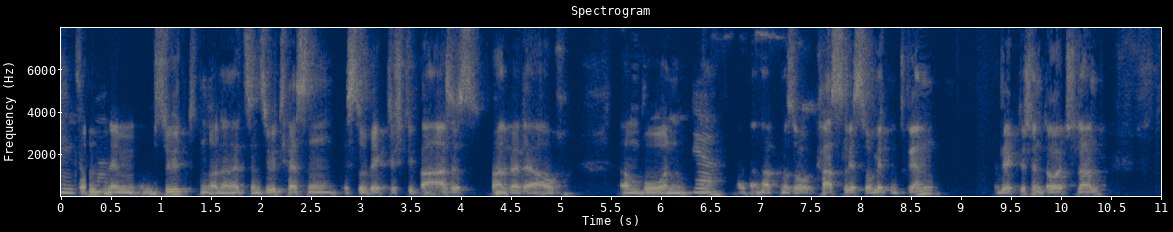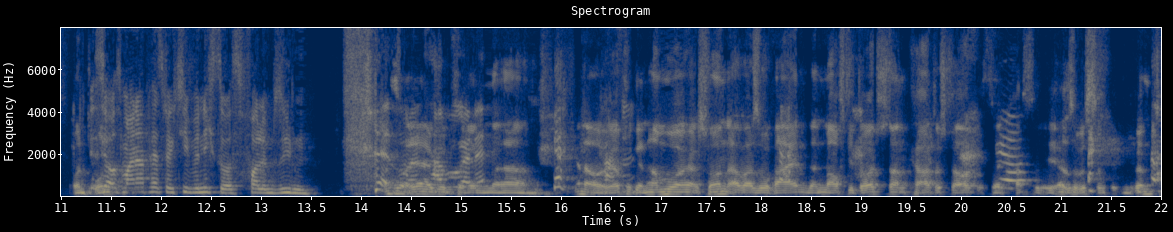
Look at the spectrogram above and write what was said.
Und unten im Süden oder jetzt in Südhessen ist so wirklich die Basis, weil wir da auch ähm, wohnen. Ja. ja. Dann hat man so, Kassel ist so mittendrin, wirklich in Deutschland. Und ist ja aus meiner Perspektive nicht so, ist voll im Süden. Also, ja, gut, für den, äh, genau, ja, für den Hamburger schon, aber so rein, wenn man auf die Deutschlandkarte schaut, ist der ja. Kassel eher so ein bisschen drin.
